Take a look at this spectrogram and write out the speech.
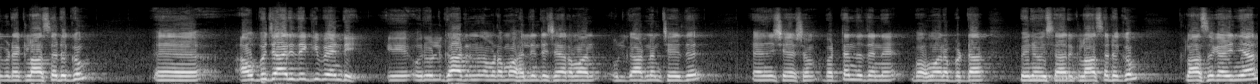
ഇവിടെ ക്ലാസ് എടുക്കും. ഔപചാരികതയ്ക്ക് വേണ്ടി ഈ ഒരു ഉദ്ഘാടനം നമ്മുടെ മഹലിന്റെ ചെയർമാൻ ഉദ്ഘാടനം ചെയ്ത് അതിന് ശേഷം പെട്ടെന്ന് തന്നെ ബഹുമാനപ്പെട്ട ബിനോയ് സാർ ക്ലാസ് എടുക്കും. ക്ലാസ് കഴിഞ്ഞാൽ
